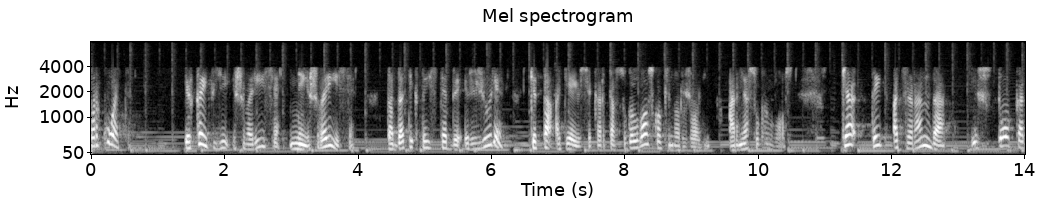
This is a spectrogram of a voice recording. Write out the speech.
Parkuoti. Ir kaip jį išvarysi, neišvarysi. Tada tik tai stebi ir žiūri, kita atėjusi karta sugalvos kokį nors žodį, ar nesugalvos. Čia taip atsiranda iš to, kad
